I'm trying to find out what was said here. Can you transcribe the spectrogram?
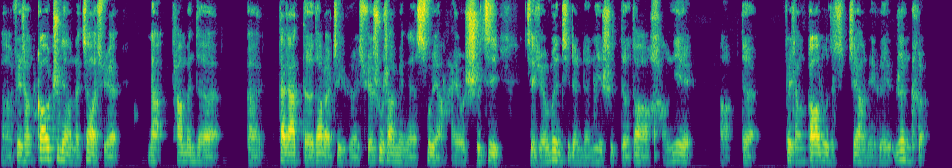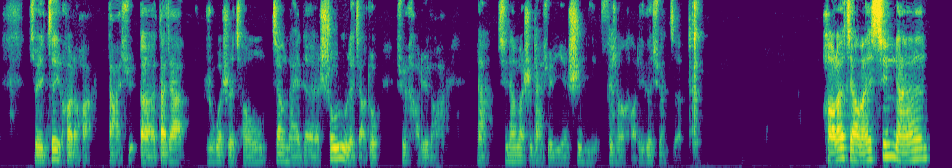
啊，非常高质量的教学，那他们的呃，大家得到了这个学术上面的素养，还有实际解决问题的能力，是得到行业啊的非常高度的这样的一个认可。所以这一块的话，大学呃，大家如果是从将来的收入的角度去考虑的话，那西南万市大学也是你非常好的一个选择。好了，讲完新南。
